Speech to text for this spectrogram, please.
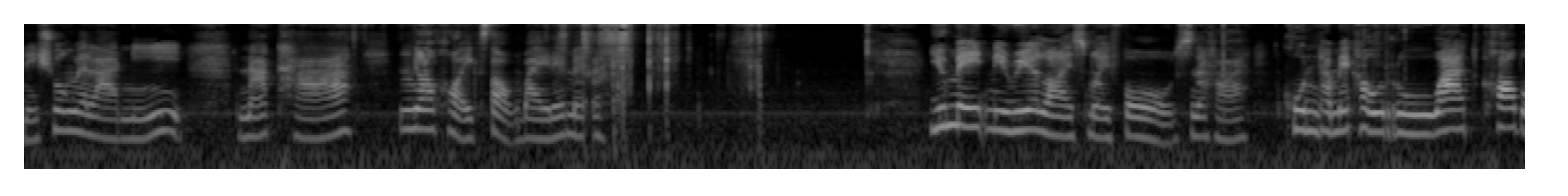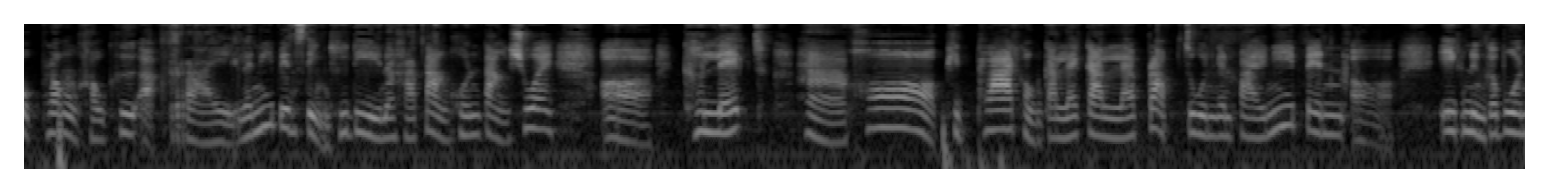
ในช่วงเวลานี้นะคะ เราขออีกสองใบได้ไหมอะ You made me realize my faults นะคะ คุณทำให้เขารู้ว่าข้อบกพร่องของเขาคืออะไร และนี่เป็นสิ่งที่ดีนะคะ ต่างคนต่างช่วยเอ่อ collect หาข้อผิดพลาดของกันและกัน และปรับจูนกันไปนี่เป็นเอ่ออีกหนึ่งกระบวน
